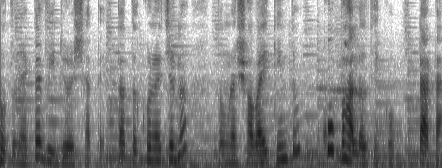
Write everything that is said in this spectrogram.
নতুন একটা ভিডিওর সাথে। ততক্ষণের জন্য তোমরা সবাই কিন্তু খুব ভালো থেকো। টাটা।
